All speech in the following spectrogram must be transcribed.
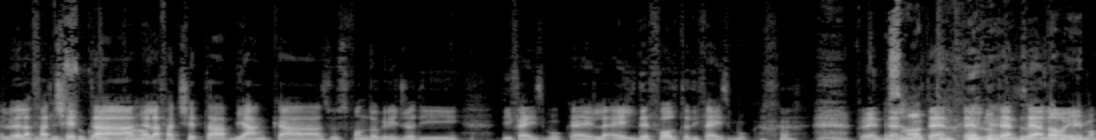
lui è la, faccetta, gruppo, no? è la faccetta bianca su sfondo grigio di, di Facebook, è il, è il, default di Facebook. esatto. è l'utente, è l'utente anonimo.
